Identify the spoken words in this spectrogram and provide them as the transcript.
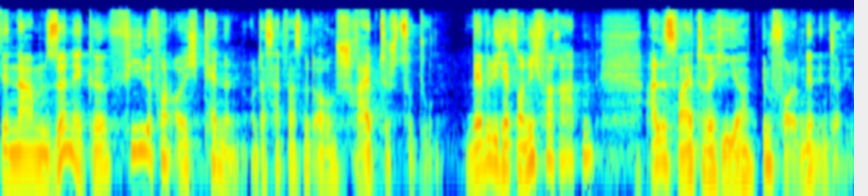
den Namen Sönnecke viele von euch kennen. Und das hat was mit eurem Schreibtisch zu tun. Wer will ich jetzt noch nicht verraten? Alles weitere hier im folgenden Interview.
